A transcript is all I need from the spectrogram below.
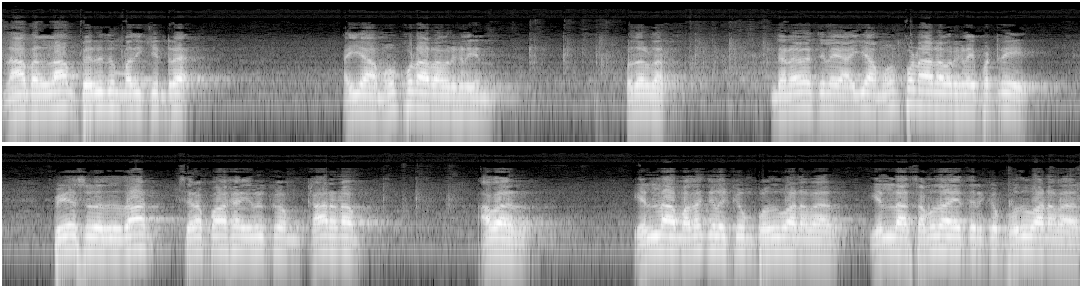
நாமெல்லாம் பெரிதும் மதிக்கின்ற ஐயா மூப்பனார் அவர்களின் புதல்வர். இந்த நேரத்திலே ஐயா மூப்பனார் அவர்களை பற்றி பேசுவதுதான் சிறப்பாக இருக்கும் காரணம். அவர் எல்லா மதங்களுக்கும் பொதுவானவர் எல்லா சமுதாயத்திற்கும் பொதுவானவர்.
